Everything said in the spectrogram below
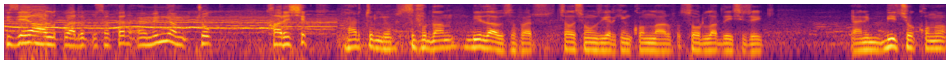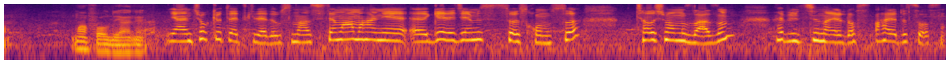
Fiziğe ağırlık verdik bu sefer. Yani bilmiyorum çok karışık. Her türlü sıfırdan bir daha bu sefer çalışmamız gereken konular, sorular değişecek. Yani birçok konu mahvoldu yani. Yani çok kötü etkiledi bu sınav sistemi ama hani e, geleceğimiz söz konusu. Çalışmamız lazım. Hepimiz için hayırlısı olsun.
